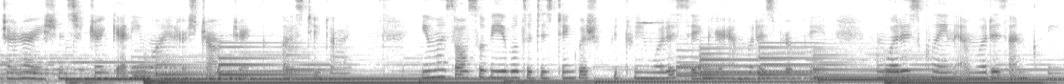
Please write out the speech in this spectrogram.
generations to drink any wine or strong drink, lest you die. You must also be able to distinguish between what is sacred and what is profane, and what is clean and what is unclean.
